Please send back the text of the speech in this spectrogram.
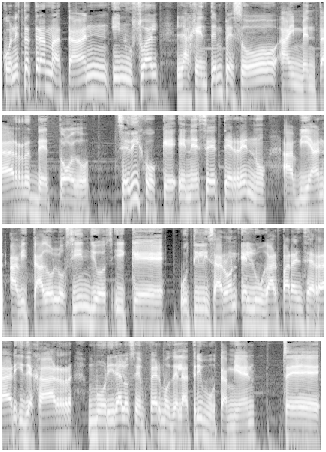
Con esta trama tan inusual, la gente empezó a inventar de todo. Se dijo que en ese terreno habían habitado los indios y que utilizaron el lugar para encerrar y dejar morir a los enfermos de la tribu. También se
